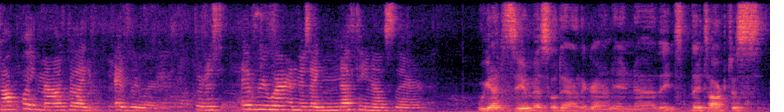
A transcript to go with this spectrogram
not quite mountains, but like everywhere. They're just everywhere, and there's like nothing else there. We got to see a missile down on the ground, and uh, they they talked us,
